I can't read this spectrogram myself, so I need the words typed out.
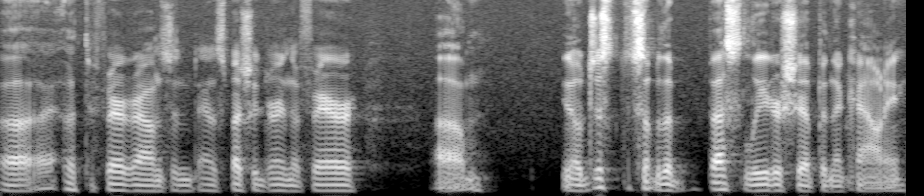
uh, at the fairgrounds, and, and especially during the fair. Um, you know, just some of the best leadership in the county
